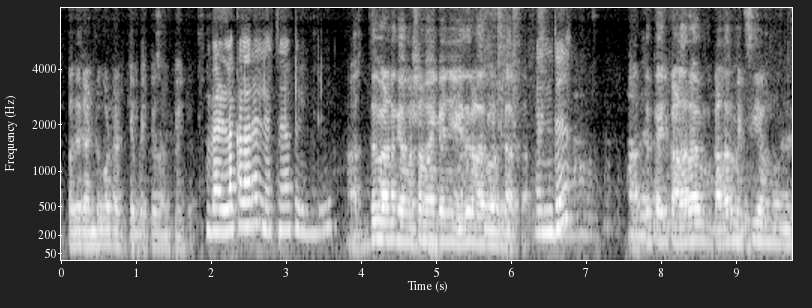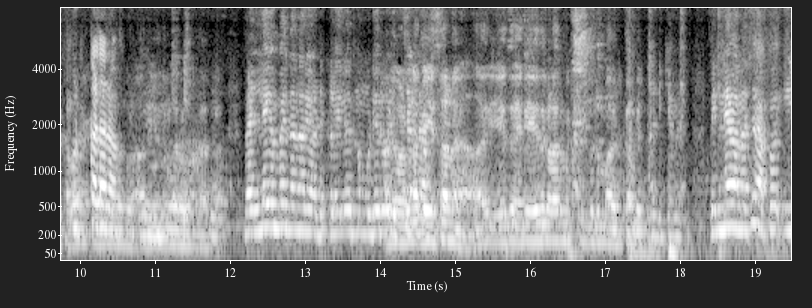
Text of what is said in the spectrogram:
അപ്പൊ അത് രണ്ടു കോട്ട അടിക്കാൻ പറ്റുമോ നോക്കിയിട്ട്. വെള്ള കളറല്ലേ പെയിന്റ് അത് വേണമെങ്കിൽ വാങ്ങി വാങ്ങിക്കഴിഞ്ഞാൽ ഏത് കളർ വേണം ആക്കാം. എന്ത്? അതൊക്കെ കളർ കളർ മിക്സ് ചെയ്യാൻ വെള്ളയുമ്പോ എന്താണെന്നറിയോ അടുക്കളയിൽ ഒന്നും കൂടി ഒരു വെളിച്ചം വെള്ള ഉണ്ടാവും. ബേസ് ആണ്. അത് ഏത് ഏത് കളർ മിക്സ് ചെയ്തിട്ടും എടുക്കാൻ പറ്റും. അടിക്കാൻ പറ്റും. പിന്നെ പറഞ്ഞാൽ അപ്പൊ ഈ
